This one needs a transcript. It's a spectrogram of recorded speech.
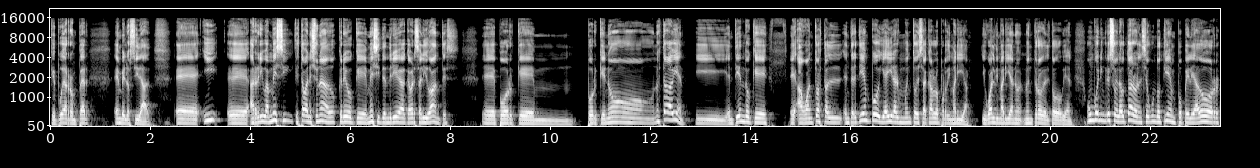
que pueda romper en velocidad. Eh, y eh, arriba Messi, que estaba lesionado. Creo que Messi tendría que haber salido antes. Eh, porque, mm, porque no, no estaba bien. Y entiendo que aguantó hasta el entretiempo y ahí era el momento de sacarlo por Di María. Igual Di María no, entró del todo bien. Un buen ingreso de Lautaro en el segundo tiempo, peleador,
